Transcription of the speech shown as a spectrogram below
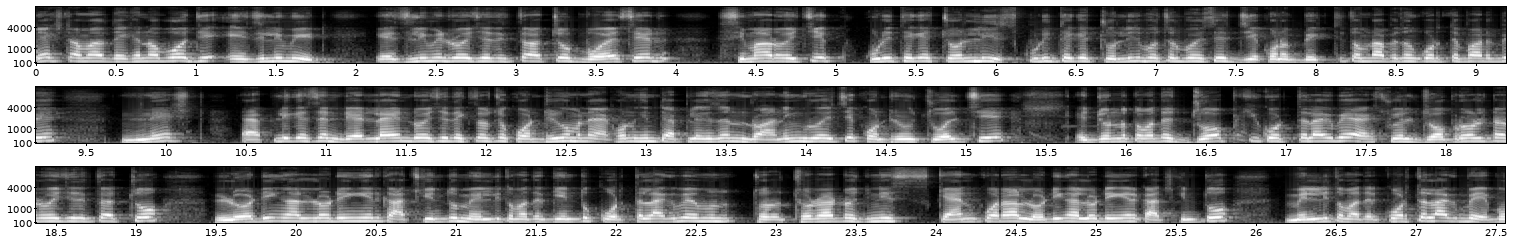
নেক্সট আমরা দেখে নেব যে এজ লিমিট এজ লিমিট রয়েছে দেখতে পাচ্ছ, বয়সের সীমা রয়েছে কুড়ি থেকে চল্লিশ। কুড়ি থেকে চল্লিশ বছর বয়সে যে কোনো ব্যক্তি তোমরা আবেদন করতে পারবে। নেক্সট অ্যাপ্লিকেশন ডেডলাইন রয়েছে, দেখতে পাচ্ছ কন্টিনিউ মানে এখন কিন্তু অ্যাপ্লিকেশন রানিং রয়েছে কন্টিনিউ চলছে। এর জন্য তোমাদের জব কি করতে লাগবে? অ্যাকচুয়াল জব রোলটা রয়েছে, দেখতে পাচ্ছ। লোডিং আনলোডিংয়ের কাজ কিন্তু মেনলি তোমাদের কিন্তু করতে লাগবে এবং ছোটোখাটো জিনিস স্ক্যান করা লোডিং আনলোডিংয়ের কাজ কিন্তু মেনলি তোমাদের করতে লাগবে এবং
